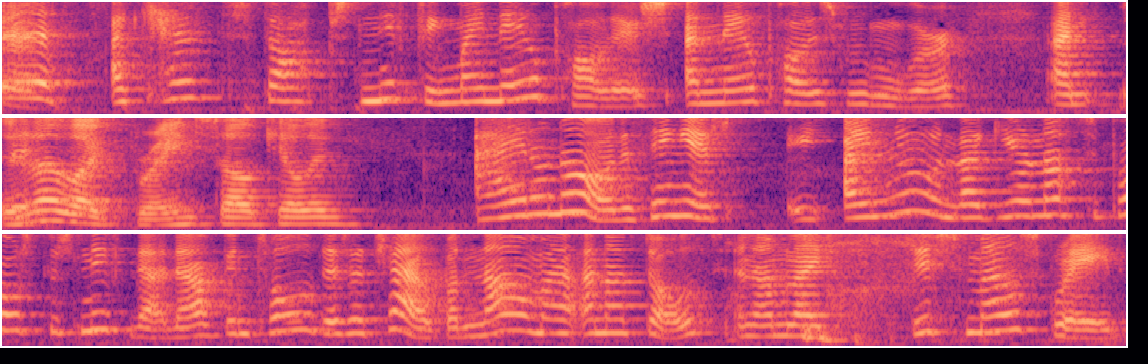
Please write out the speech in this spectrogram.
uh, I can't stop sniffing my nail polish and nail polish remover, and Isn't that like brain cell killing? I don't know. The thing is, I know like you're not supposed to sniff that. I've been told as a child, but now I'm an adult, and I'm like, this smells great.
